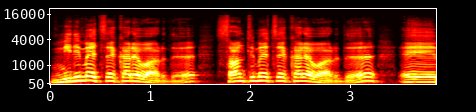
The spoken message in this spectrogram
milimetre kare vardı, santimetre kare vardı, e,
